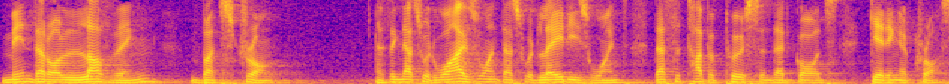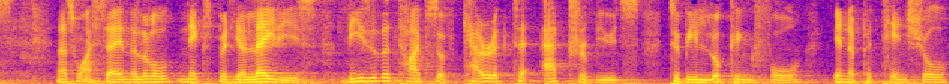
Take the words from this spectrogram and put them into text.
men that are loving but strong. I think that's what wives want, that's what ladies want. That's the type of person that God's getting across. And that's why I say in the little next bit here, ladies, these are the types of character attributes to be looking for in a potential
